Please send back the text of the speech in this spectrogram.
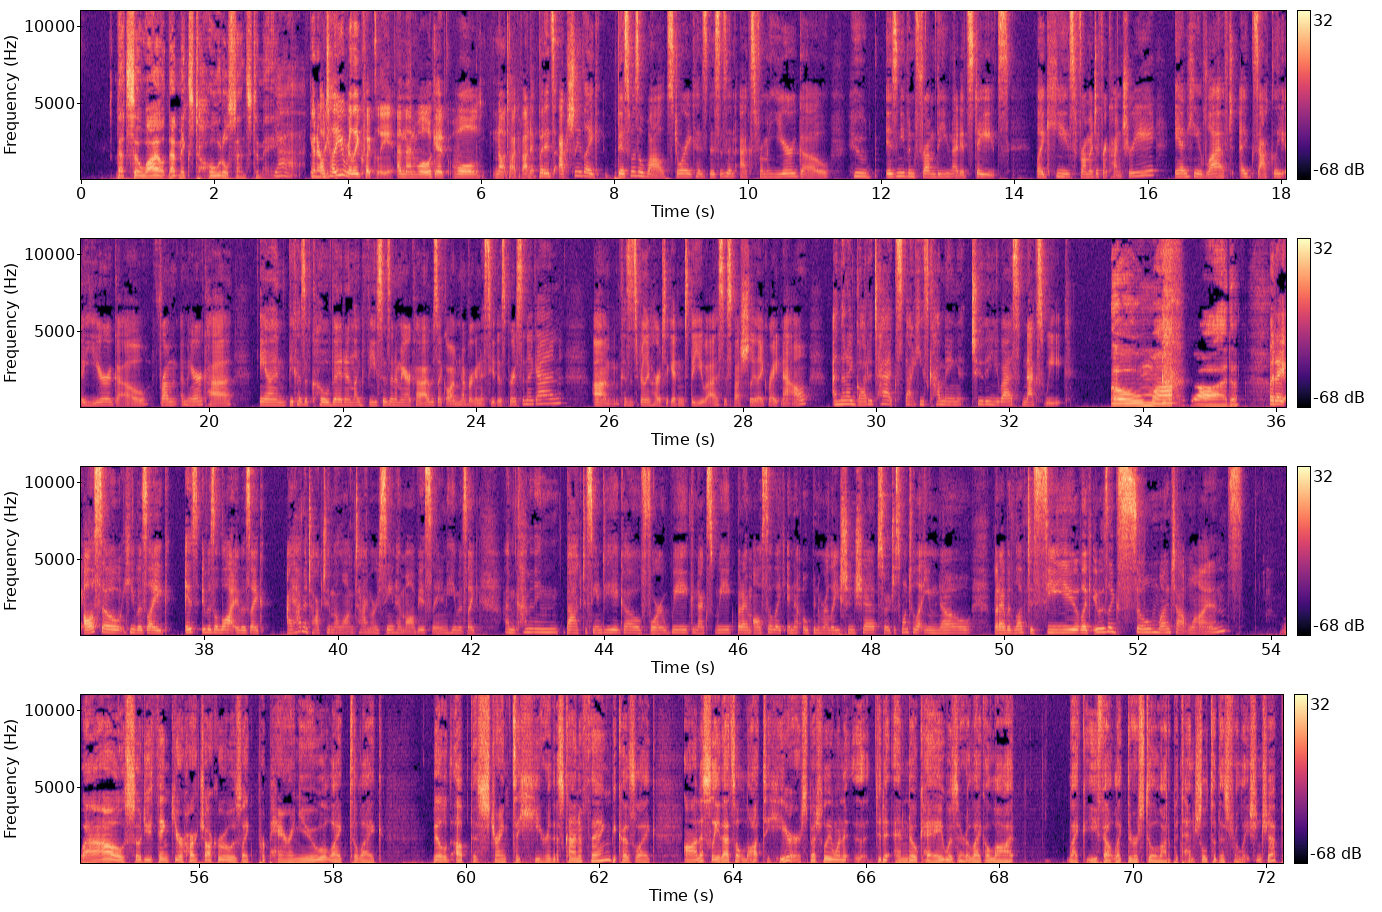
That's so wild. That makes total sense to me. Yeah. Gonna I'll tell you really quickly and then we'll get we'll not talk about it. But it's actually like this was a wild story because this is an ex from a year ago who isn't even from the United States. Like he's from a different country and he left exactly a year ago from America and because of COVID and like visas in America, I was like, "Oh, I'm never going to see this person again." um because it's really hard to get into the US especially like right now. And then I got a text that he's coming to the US next week. Oh my god. But I also he was like it's, it was a lot. It was like I haven't talked to him in a long time or seen him obviously and he was like I'm coming back to San Diego for a week next week, but I'm also like in an open relationship, so I just want to let you know, but I would love to see you. Like it was like so much at once. Wow. So do you think your heart chakra was like preparing you like to like build up this strength to hear this kind of thing because like honestly that's a lot to hear especially when it uh, did it end okay was there like a lot like you felt like there was still a lot of potential to this relationship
